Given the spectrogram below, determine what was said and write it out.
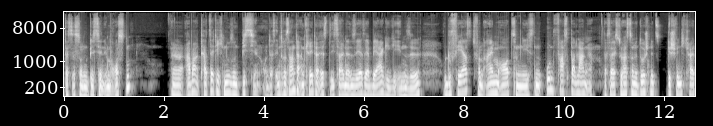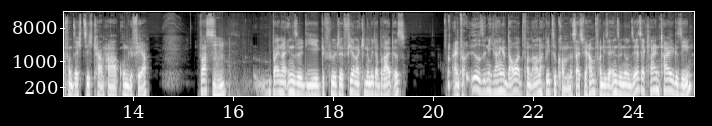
das ist so ein bisschen im Osten. äh, aber tatsächlich nur so ein bisschen. Und das Interessante an Kreta ist, die ist halt eine sehr, sehr bergige Insel und du fährst von einem Ort zum nächsten unfassbar lange. Das heißt, du hast so eine Durchschnittsgeschwindigkeit von 60 kmh ungefähr. Was mhm. bei einer Insel, die gefühlte 400 Kilometer breit ist, einfach irrsinnig lange dauert, von A nach B zu kommen. Das heißt, wir haben von dieser Insel nur einen sehr, sehr kleinen Teil gesehen,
